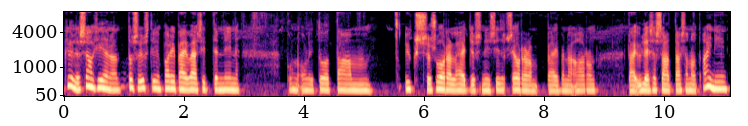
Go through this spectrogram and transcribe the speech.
Kyllä se on hienoa. Tuossa justiin pari päivää sitten, niin kun oli tuota, yksi suora lähetys, niin seuraavan päivänä Aaron tai yleensä saattaa sanoa, että ai niin,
